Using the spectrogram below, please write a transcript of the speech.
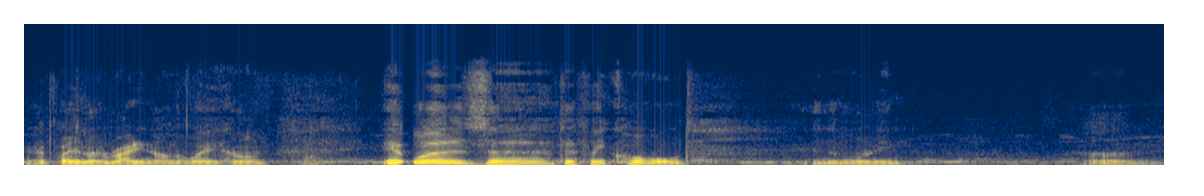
and I plan on riding all the way home. It was uh, definitely cold in the morning, um,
